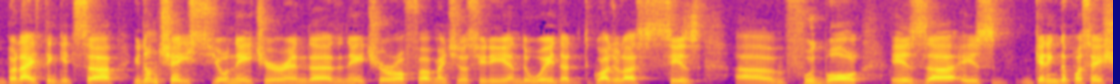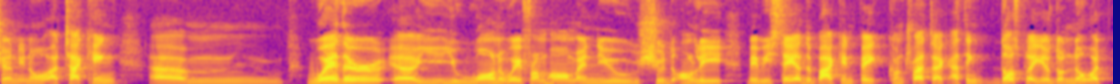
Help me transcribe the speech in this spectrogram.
but I think it's uh, you don't chase your nature and uh, the nature of uh, Manchester City and the way that Guardiola sees uh, football is uh, is getting the possession, you know, attacking. Um, whether uh, you want away from home and you should only maybe stay at the back and pay contrattack. I think those players don't know what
